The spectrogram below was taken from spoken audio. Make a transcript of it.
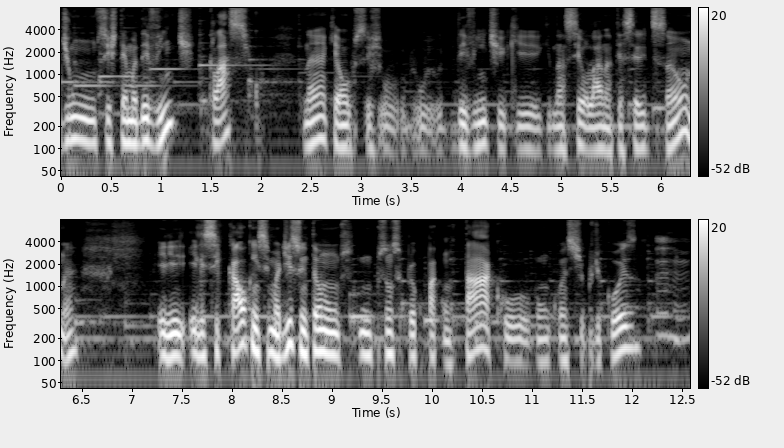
de um sistema D20 clássico, né? Que é o, o, o D20 que, que nasceu lá na terceira edição, né? Ele, ele se calca em cima disso, então não, não precisam se preocupar com taco, com, com esse tipo de coisa. Uhum.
